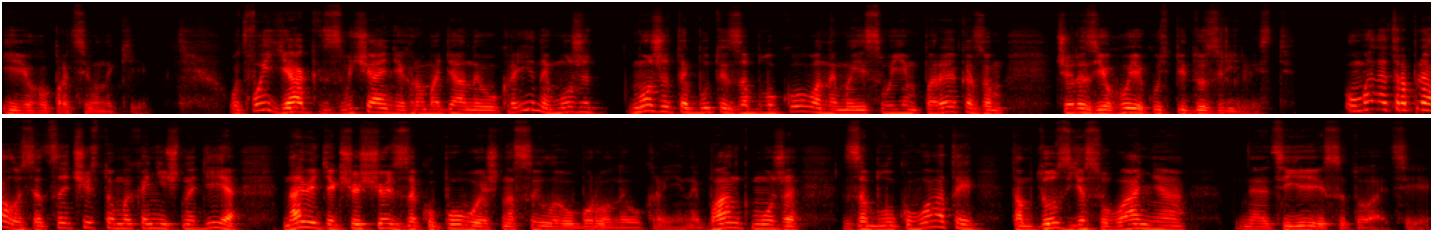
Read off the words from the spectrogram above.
і його працівники? От ви, як звичайні громадяни України, може, можете бути заблокованими і своїм переказом через його якусь підозрілість. У мене траплялося це чисто механічна дія, навіть якщо щось закуповуєш на Сили оборони України. Банк може заблокувати там до з'ясування цієї ситуації,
